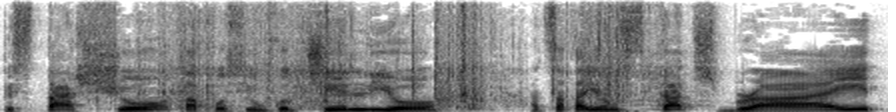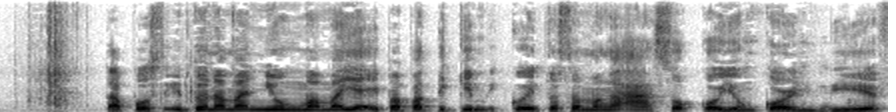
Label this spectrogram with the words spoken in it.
pistachio. Tapos yung kutsilyo. At saka yung Scotch Bright. Tapos ito naman yung mamaya, ipapatikim ko ito sa mga aso ko, yung corned beef.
